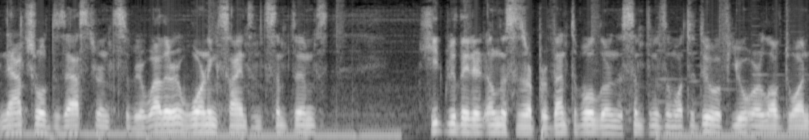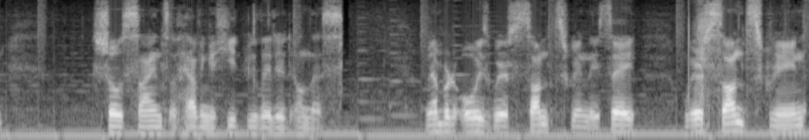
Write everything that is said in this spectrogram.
natural disaster, and severe weather, warning signs and symptoms. Heat related illnesses are preventable. Learn the symptoms and what to do if you or a loved one shows signs of having a heat related illness. Remember to always wear sunscreen. They say Wear sunscreen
